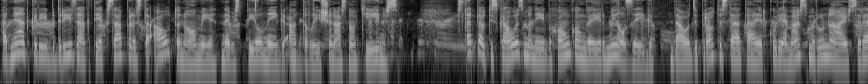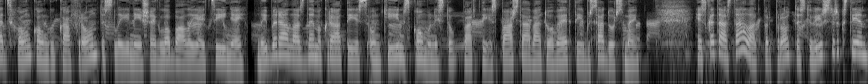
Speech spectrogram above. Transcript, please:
Ar neatkarību drīzāk tiek saprasta autonomija, nevis pilnīga atdalīšanās no Ķīnas. Startautiskā uzmanība Hongkongai ir milzīga. Daudzi protestētāji, ar kuriem esmu runājusi, redz Hongkongu kā frontes līniju šai globālajai cīņai, liberālās demokrātijas un Ķīnas komunistu partijas pārstāvēto vērtību sadursmei. Ja skatās tālāk par protestu virsrakstiem,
